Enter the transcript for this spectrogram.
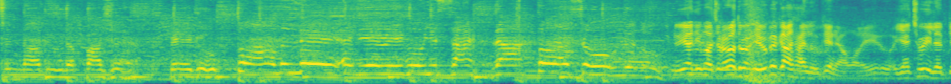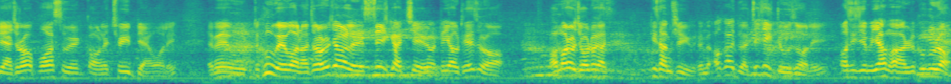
ချင်နာသူနဲ့ပါရင်ဘယ်ကိုတော်မလဲအနေရီကိုရဆိုင်လာတော့ဆိုလို့နေရာဒီမှာကျွန်တော်တို့ aerobic ကထိုင်လို့ပြင်နေတာပါလေဟိုအရင်ချွေးလည်းပြန်ကျွန်တော်အပေါ်ဆိုရကောင်လည်းချွေးပြန်ပါလေဒါပေမဲ့ဟိုတခုပဲပေါ့နော်ကျွန်တော်တို့ကျတော့လည်း stage ကချေတော့တယောက်တည်းဆိုတော့ဘာမှတော့ကျွန်တော်တို့ကကိစ္စမရှိဘူးဒါပေမဲ့အောက်ကသူကကြိတ်ကြိတ်တိုးစော်လေအောက်ဆီဂျင်မရမှာတခုခုတော့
